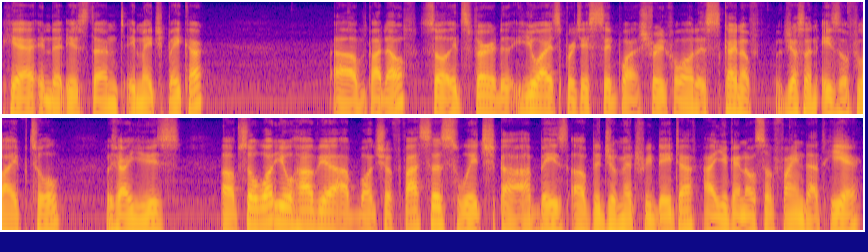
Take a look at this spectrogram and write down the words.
here in the instant image maker um, panel. So it's very, the UI is pretty simple and straightforward. It's kind of just an ease of life tool, which I use. Uh, so what you have here a bunch of passes, which are based off the geometry data and you can also find that here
